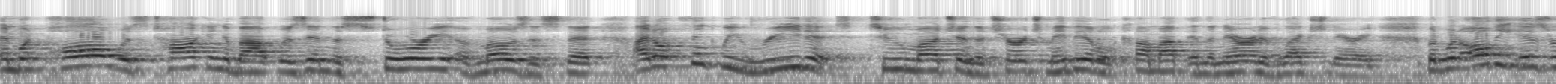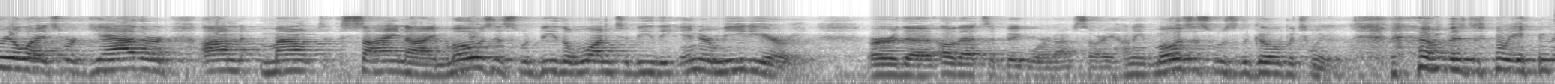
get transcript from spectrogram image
And what Paul was talking about was in the story of Moses that I don't think we read it too much in the church. Maybe it'll come up in the narrative lectionary. But when all the Israelites were gathered on Mount Sinai, Moses would be the one to be the intermediary. Or the, oh, that's a big word. I'm sorry, honey. Moses was the go between. between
